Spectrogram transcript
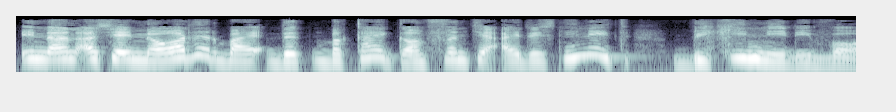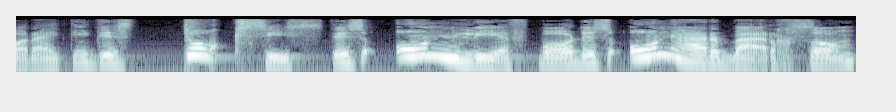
En dan as jy nader by dit bekyk, dan vind jy uit dis nie net bietjie nie die waarheid nie, dis toksies, dis onleefbaar, dis onherbergsaam.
